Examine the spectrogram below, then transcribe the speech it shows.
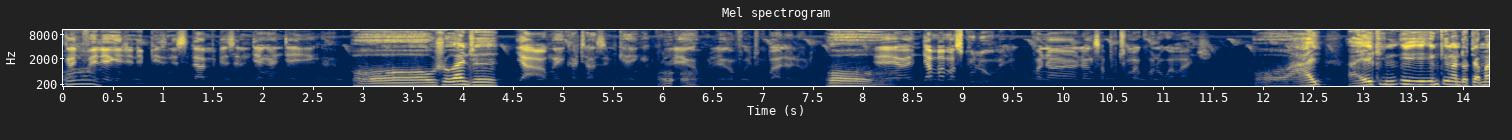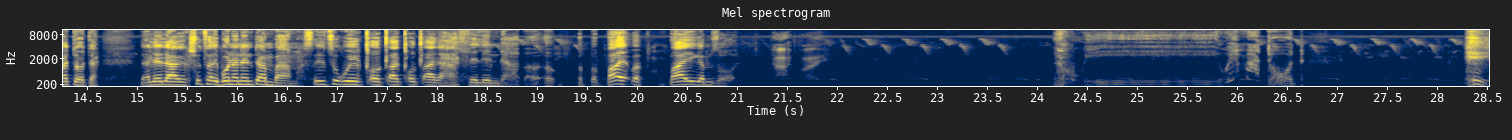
Kangiveleke nje nebhizinisi lami bese lintenga ntenga. Oh, usho kanje. Ya ungayikhathazi mgenge. Kuleka oh. kuleka mfowethu ubala lolu. Oh. Eh ntamba masikhulume khona la ngisaphuthuma khona kwamanje. Oh, hayi, ayikho inkinga ndoda amadoda. Lalela ke kusho ukuthi ayibona nentambama. Sithi ukuyixoxa xoxa kahle le ndaba. Bye bye ke mzolo. Ah bye. we wemadoda hey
